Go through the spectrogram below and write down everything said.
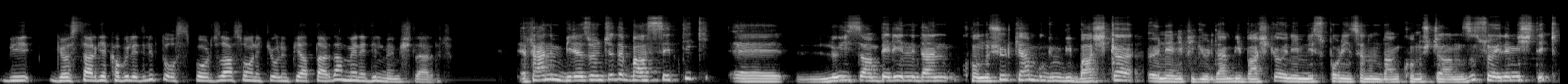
bir gösterge kabul edilip de o sporcular sonraki olimpiyatlardan men edilmemişlerdir. Efendim biraz önce de bahsettik. E, Luis Zamperini'den konuşurken bugün bir başka önemli figürden, bir başka önemli spor insanından konuşacağımızı söylemiştik.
